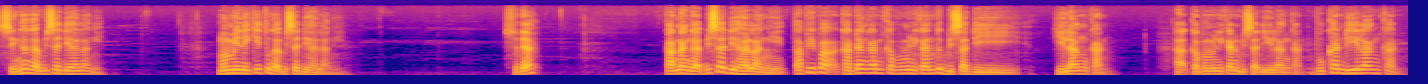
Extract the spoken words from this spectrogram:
Sehingga nggak bisa dihalangi. Memiliki itu nggak bisa dihalangi. Sudah? Karena nggak bisa dihalangi. Tapi Pak, kadang kan kepemilikan itu bisa dihilangkan. Hak kepemilikan bisa dihilangkan. Bukan dihilangkan.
